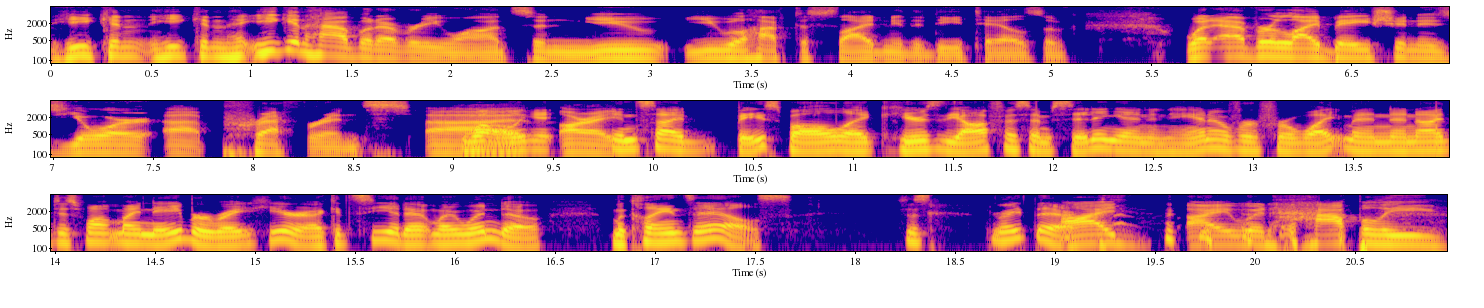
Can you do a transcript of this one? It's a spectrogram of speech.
he can he can he can have whatever he wants, and you you will have to slide me the details of whatever libation is your uh, preference. Uh, well, all right. Inside baseball, like here's the office I'm sitting in in Hanover for Wightman, and I just want my neighbor right here. I could see it out my window. Maclean's Ales, just right there. I I would happily.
